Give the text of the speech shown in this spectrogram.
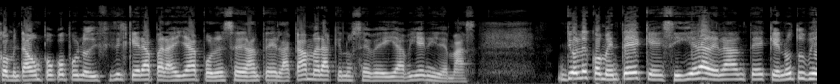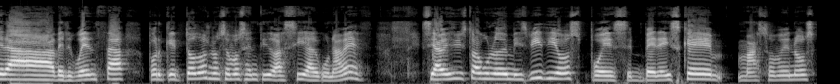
comentaba un poco pues lo difícil que era para ella ponerse delante de la cámara que no se veía bien y demás yo le comenté que siguiera adelante, que no tuviera vergüenza, porque todos nos hemos sentido así alguna vez. Si habéis visto alguno de mis vídeos, pues veréis que más o menos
